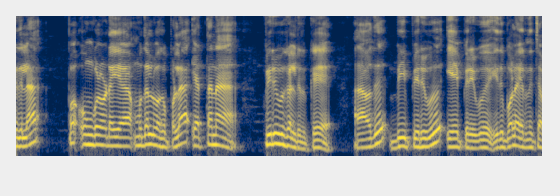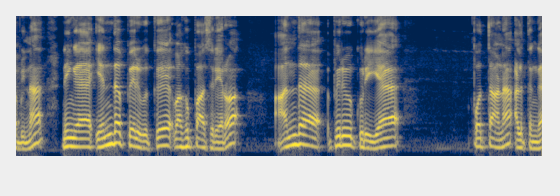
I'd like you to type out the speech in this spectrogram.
இதில் இப்போ உங்களுடைய முதல் வகுப்பில் எத்தனை பிரிவுகள் இருக்குது அதாவது பி பிரிவு ஏ பிரிவு இது போல் இருந்துச்சு அப்படின்னா நீங்கள் எந்த பிரிவுக்கு வகுப்பாசிரியரோ அந்த பிரிவுக்குரிய பொத்தான அழுத்துங்க.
